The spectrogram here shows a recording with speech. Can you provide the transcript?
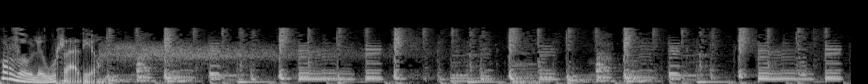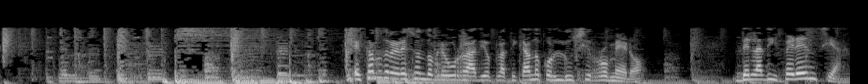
por W Radio. Estamos de regreso en W Radio platicando con Lucy Romero de la diferencia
